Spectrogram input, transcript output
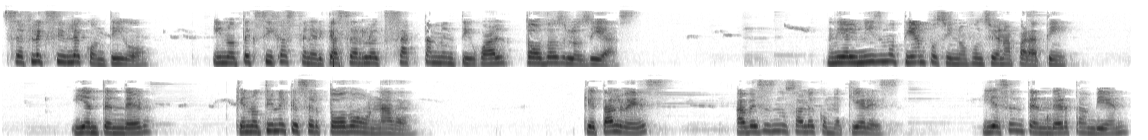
Sé flexible contigo y no te exijas tener que hacerlo exactamente igual todos los días, ni el mismo tiempo si no funciona para ti. Y entender que no tiene que ser todo o nada, que tal vez a veces no sale como quieres, y es entender también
